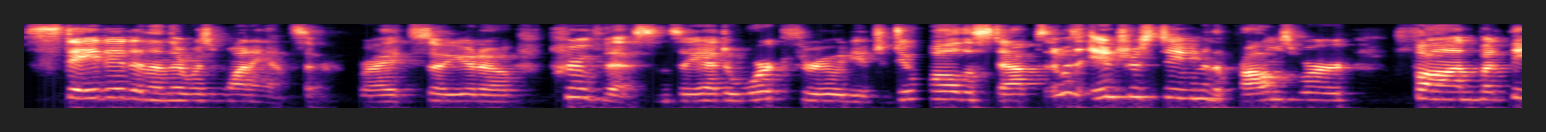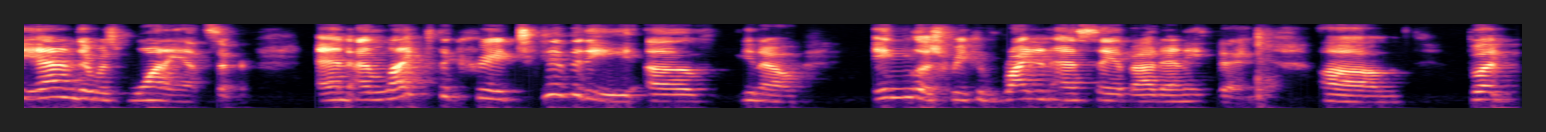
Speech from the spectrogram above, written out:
stated and then there was one answer, right? So, you know, prove this. And so you had to work through and you had to do all the steps. It was interesting and the problems were fun, but at the end there was one answer. And I liked the creativity of, you know, English where you could write an essay about anything. Um, but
